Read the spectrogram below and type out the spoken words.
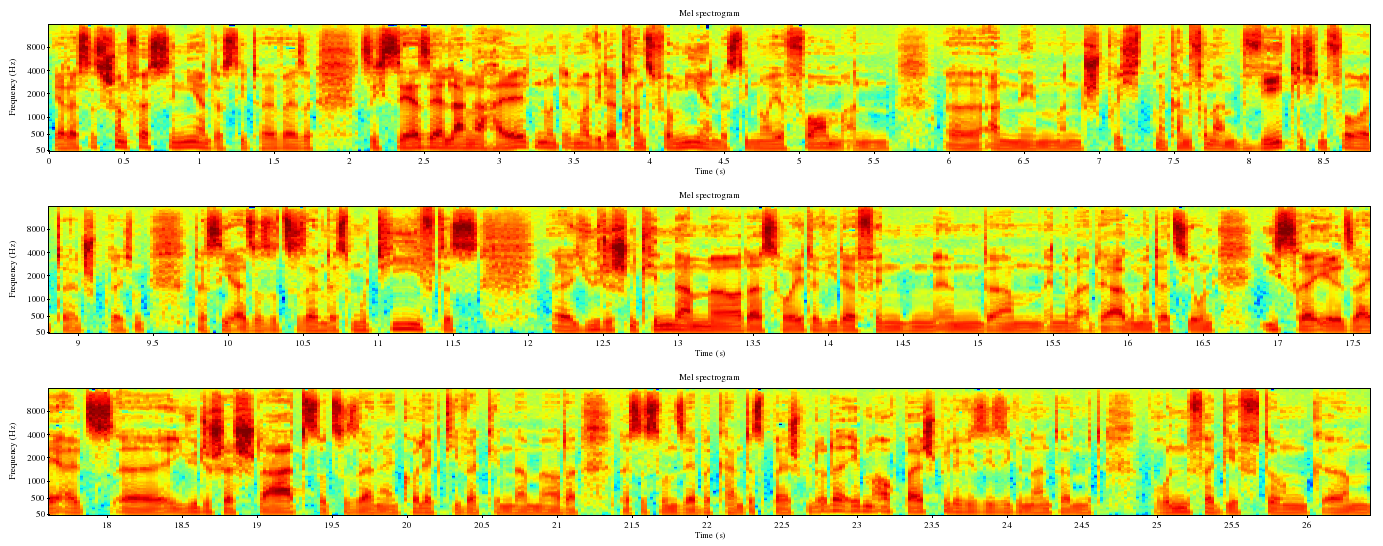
Ja, das ist schon faszinierend, dass die teilweise sich sehr, sehr lange halten und immer wieder transformieren, dass die neue Formen an, äh, annehmen. Man spricht, man kann von einem beweglichen Vorurteil sprechen, dass sie also sozusagen das Motiv des äh, jüdischen Kindermörders heute wiederfinden in, ähm, in der Argumentation, Israel sei als äh, jüdischer Staat sozusagen ein kollektiver Kindermörder. Das ist so ein sehr bekanntes Beispiel. Oder eben auch Beispiele, wie Sie sie genannt haben, mit Brunnenvergiftung, ähm,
